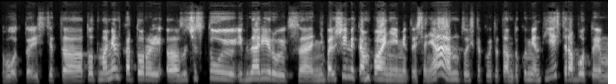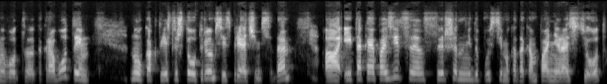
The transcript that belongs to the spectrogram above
Вот, то есть это тот момент, который э, зачастую игнорируется небольшими компаниями, то есть они, а, ну, то есть какой-то там документ есть, работаем мы вот э, как работаем, ну, как-то, если что, утремся и спрячемся, да. А, и такая позиция совершенно недопустима, когда компания растет,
